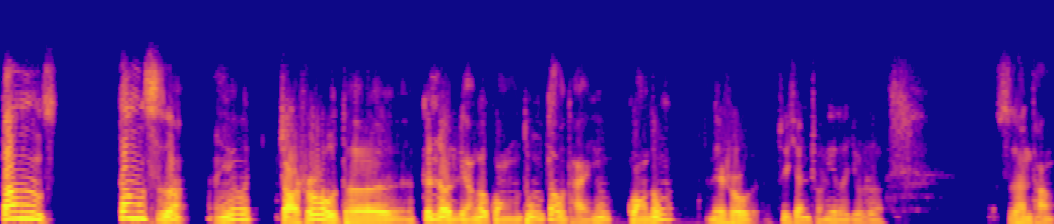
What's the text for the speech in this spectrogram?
当当时，因为小时候他跟着两个广东道台，因为广东那时候最先成立的就是十三堂，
